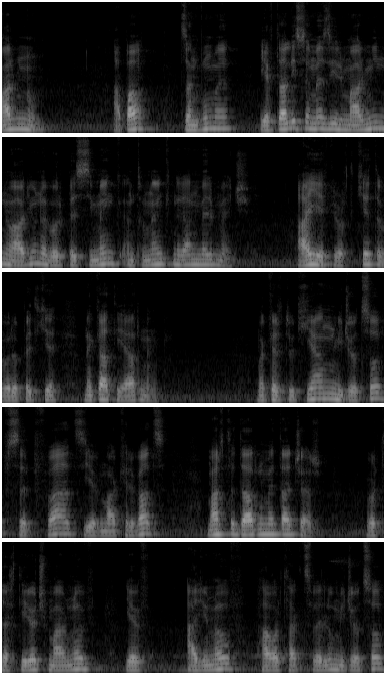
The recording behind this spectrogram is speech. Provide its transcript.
մարմնում, ապա ծնվում է եւ տալիս է մեզ իր մարմինն ու արյունը, որպեսզի մենք ընդունենք նրան մեր մեջ։ Այ երկրորդ կետը, որը պետք է նկատի առնենք։ Մկրտության միջոցով սրբված եւ մաքրված մարդը դառնում է տաճար, որտեղ Տիրոջ մարմնով եւ արյունով հաղորդակցվելու միջոցով,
